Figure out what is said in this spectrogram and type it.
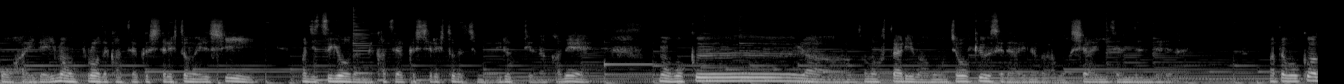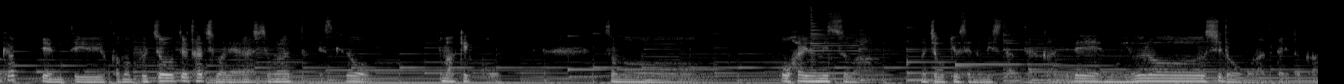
後輩で、今もプロで活躍してる人もいるし、まあ、実業団で活躍してる人たちもいるっていう中で、もう僕ら、その2人はもう上級生でありながらも試合に全然出れない。また僕はキャプテンというか、まあ、部長という立場でやらせてもらったんですけど、まあ結構、その、後輩のミスは上級生のミスだみたいな感じで、もういろいろ指導をもらったりとか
